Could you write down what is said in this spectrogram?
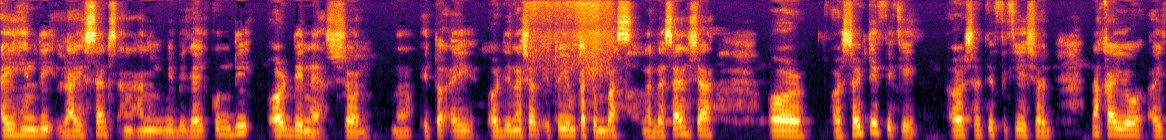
ay hindi license ang aming bibigay, kundi ordination. No? Ito ay ordination, ito yung katumbas na lisensya or or certificate or certification na kayo ay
